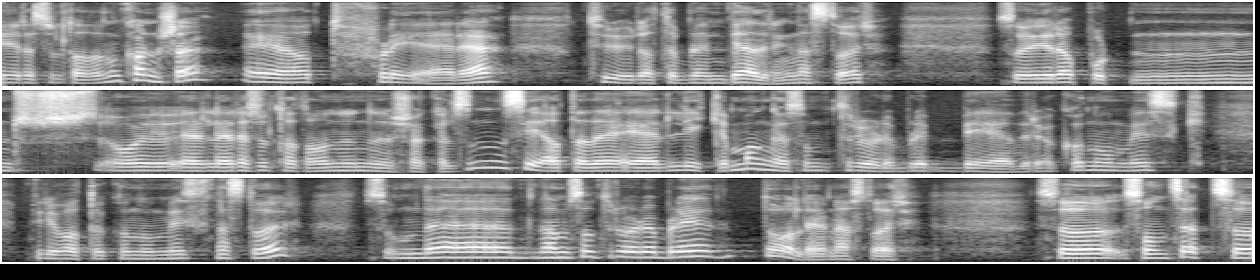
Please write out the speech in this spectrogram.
i resultatene kanskje er at flere tror at det blir en bedring neste år. Så i rapporten, eller resultatene av undersøkelsen sier at det er like mange som tror det blir bedre økonomisk, privatøkonomisk neste år, som det dem som tror det blir dårligere neste år. Så, sånn sett så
